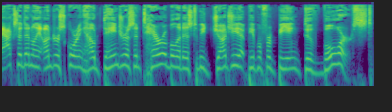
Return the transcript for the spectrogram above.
accidentally underscoring how dangerous and terrible it is to be judgy at people for being divorced.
